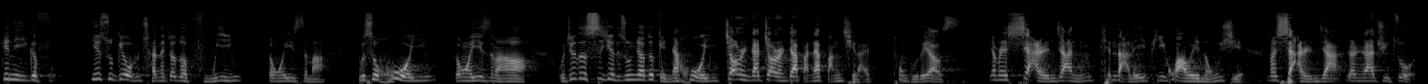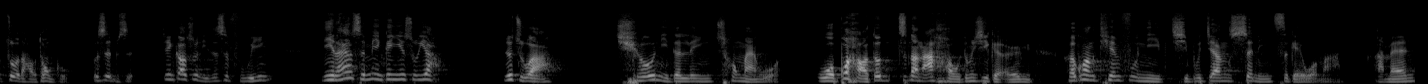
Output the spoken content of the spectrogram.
给你一个福，耶稣给我们传的叫做福音，懂我意思吗？不是祸因，懂我意思吗？啊，我觉得世界的宗教都给人家祸因，教人家教人家把人家绑起来，痛苦的要死；要不然吓人家，你们天打雷劈化为脓血，那么吓人家，让人家去做，做的好痛苦。不是不是，今天告诉你的是福音，你来到神面跟耶稣要，你说主啊，求你的灵充满我。我不好都知道拿好东西给儿女，何况天父，你岂不将圣灵赐给我吗？阿门。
